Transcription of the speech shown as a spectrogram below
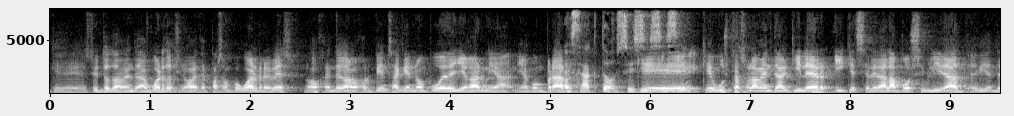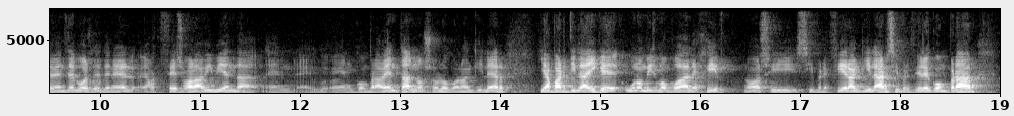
que estoy totalmente de acuerdo, sino a veces pasa un poco al revés, ¿no? Gente que a lo mejor piensa que no puede llegar ni a, ni a comprar. Exacto, sí, sí, que, sí, sí. que busca solamente alquiler y que se le da la posibilidad, evidentemente, pues de tener acceso a la vivienda en, en compraventa, no solo con alquiler, y a partir de ahí que uno mismo pueda elegir, ¿no? Si, si prefiere alquilar, si prefiere comprar,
